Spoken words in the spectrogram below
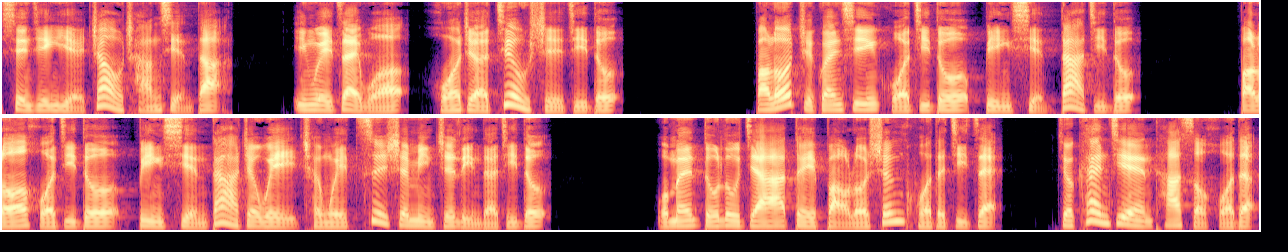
现今也照常显大，因为在我活着就是基督。保罗只关心活基督并显大基督。保罗活基督并显大这位成为次生命之灵的基督。我们读路加对保罗生活的记载，就看见他所活的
